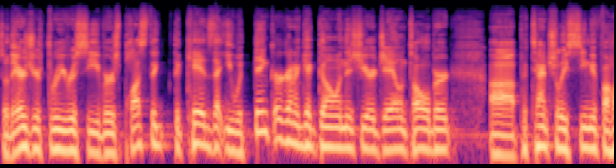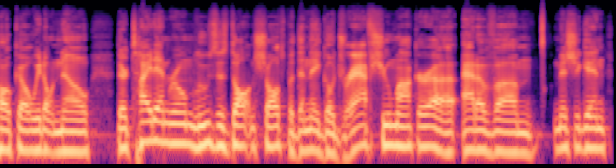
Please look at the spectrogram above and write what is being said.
So there's your three receivers, plus the, the kids that you would think are going to get going this year Jalen Tolbert, uh, potentially Simi Fehoko. We don't know. Their tight end room loses Dalton Schultz, but then they go draft Schoonmaker uh, out of um, Michigan.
